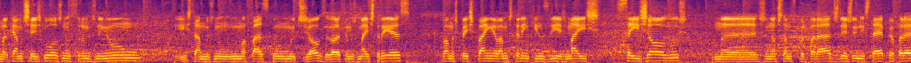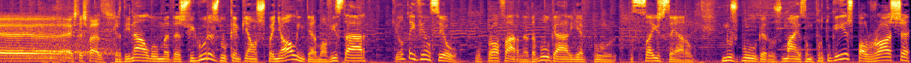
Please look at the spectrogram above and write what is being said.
Marcámos seis gols, não sofremos nenhum e estamos numa fase com muitos jogos. Agora temos mais três. Vamos para a Espanha, vamos ter em 15 dias mais seis jogos mas nós estamos preparados desde o início da época para estas fases. Cardinal, uma das figuras do campeão espanhol Inter Movistar, que ontem venceu o Pro Varna da Bulgária por 6-0. Nos búlgaros, mais um português, Paulo Rocha,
